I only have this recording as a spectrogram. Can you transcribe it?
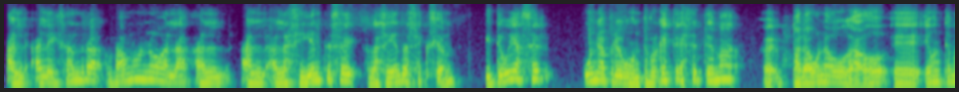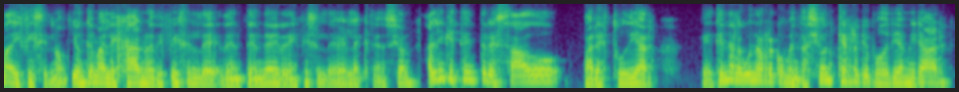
Alexandra, vámonos a la, a, la siguiente a la siguiente sección y te voy a hacer una pregunta, porque este, este tema eh, para un abogado eh, es un tema difícil, ¿no? Y un tema lejano, es difícil de, entender, es difícil de ver la extensión. Alguien que esté interesado para estudiar, eh, ¿tiene alguna recomendación? ¿Qué es lo que podría mirar?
